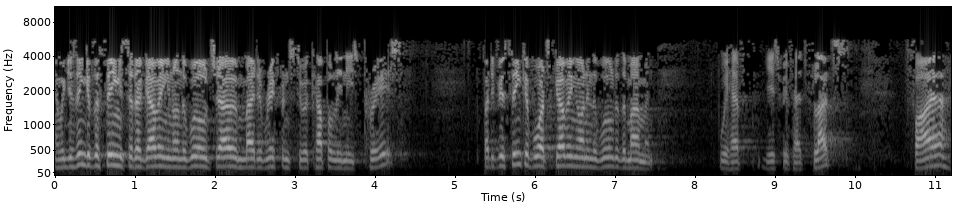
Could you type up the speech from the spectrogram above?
And when you think of the things that are going on in the world, Joe made a reference to a couple in his prayers. But if you think of what's going on in the world at the moment, we have, yes, we've had floods, fire,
